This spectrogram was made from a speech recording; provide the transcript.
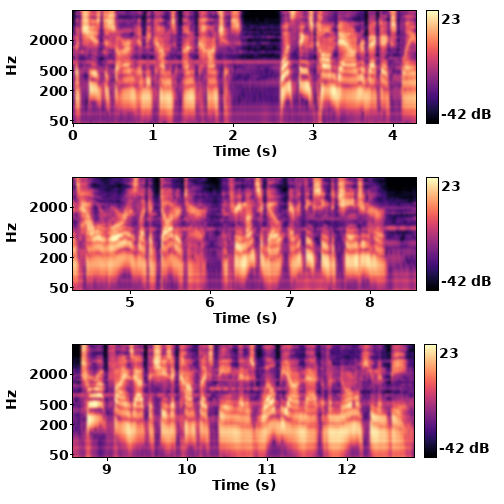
but she is disarmed and becomes unconscious. Once things calm down, Rebecca explains how Aurora is like a daughter to her, and three months ago, everything seemed to change in her. Toorop finds out that she's a complex being that is well beyond that of a normal human being.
